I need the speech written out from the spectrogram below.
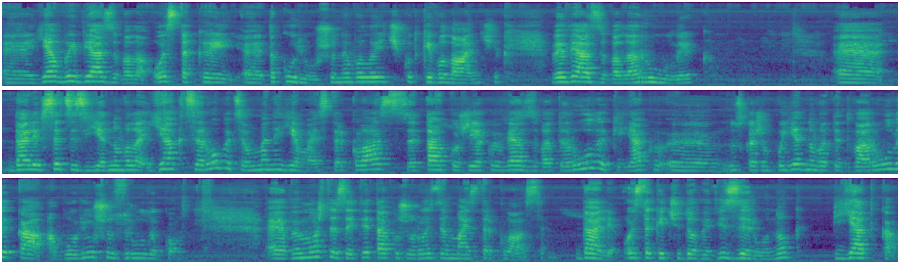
Е, Я вив'язувала ось такий, е, таку рюшу невеличку, такий воланчик, вив'язувала рулик. Е, Далі все це з'єднувала. Як це робиться? У мене є майстер-клас, також як вив'язувати рулики, як е, ну, скажімо, поєднувати два рулика або рюшу з руликом. Е, Ви можете зайти також у розділ майстер-класи. Далі, ось такий чудовий візерунок. П'ятка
